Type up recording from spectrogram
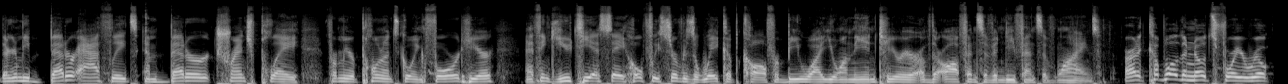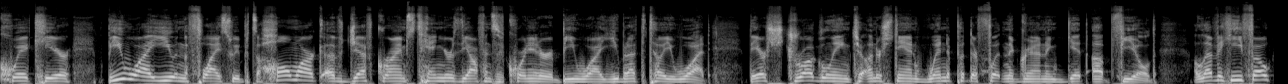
They're going to be better athletes and better trench play from your opponents going forward here. And I think UTSA hopefully serve as a wake up call for BYU on the interior of their offensive and defensive lines. All right, a couple other notes for you, real quick here. BYU in the fly sweep. It's a hallmark of Jeff Grimes' tenure as the offensive coordinator at BYU, but I have to tell you what, they are struggling to understand when to put their foot in the ground and get upfield. Aleva Hifo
